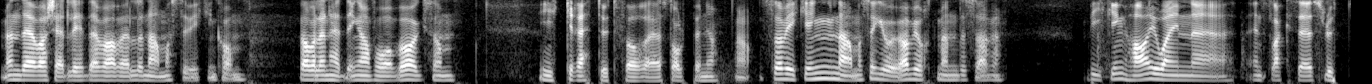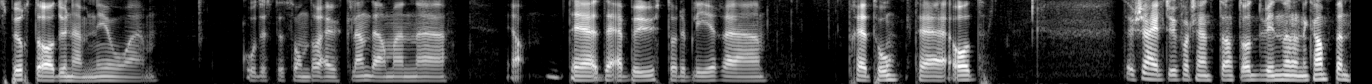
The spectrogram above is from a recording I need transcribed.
Men det var kjedelig. Det var vel det nærmeste Viking kom. Det var vel en heading av hodet òg som Gikk rett utfor eh, stolpen, ja. Ja. Så Viking nærmer seg jo uavgjort, men dessverre. Viking har jo en, eh, en slags eh, sluttspurt, og du nevner jo eh, godeste Sondre Aukland der, men ja. Det, det ebber ut, og det blir eh, 3-2 til Odd. Det er jo ikke helt ufortjent at Odd vinner denne kampen,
